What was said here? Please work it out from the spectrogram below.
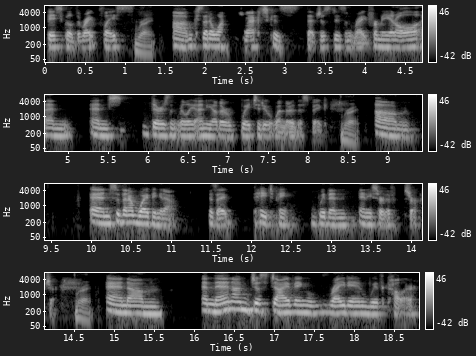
basically the right place. Right. Um, because I don't want to project because that just isn't right for me at all, and and there isn't really any other way to do it when they're this big. Right. Um, and so then I'm wiping it out because I hate to paint within any sort of structure. Right. And um, and then I'm just diving right in with color.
